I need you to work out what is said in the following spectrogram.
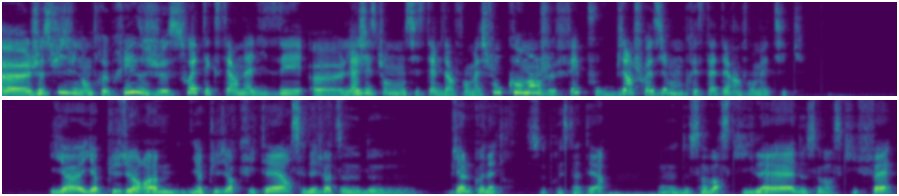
Euh, je suis une entreprise, je souhaite externaliser euh, la gestion de mon système d'information. Comment je fais pour bien choisir mon prestataire informatique? Il y, a, il, y a plusieurs, euh, il y a plusieurs critères. C'est déjà de, de, bien le connaître, ce prestataire, euh, de savoir ce qu'il est, de savoir ce qu'il fait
